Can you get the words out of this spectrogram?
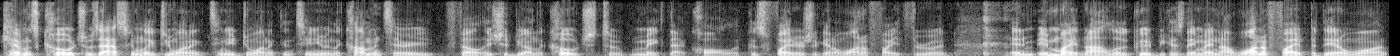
Kevin's coach was asking him like, "Do you want to continue? Do you want to continue?" And the commentary felt it should be on the coach to make that call because fighters are going to want to fight through it, and it might not look good because they might not want to fight, but they don't want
